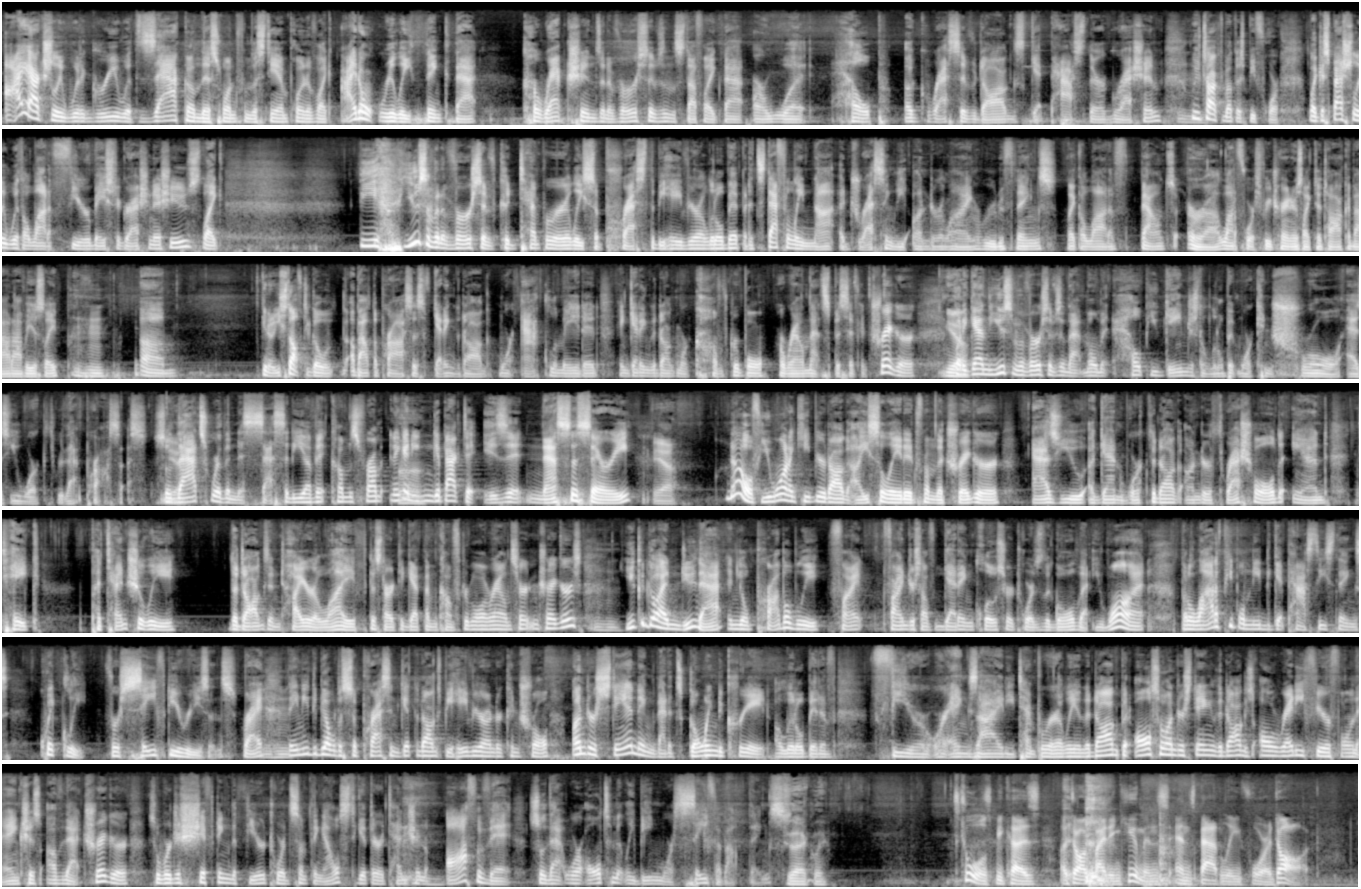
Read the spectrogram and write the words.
I actually would agree with Zak on this one from the standpoint of like I don't really think that corrections and aversives and stuff like that are what help aggressive dogs get past their aggression. We've talked about this before, like especially with a lot of fear-based aggression issues, like the use of an aversive could temporarily suppress the behavior a little bit, but it's definitely not addressing the underlying root of things, like a lot of bounce or a lot of force free trainers like to talk about. Obviously, um, you know, you still have to go about the process of getting the dog more acclimated and getting the dog more comfortable around that specific trigger. Yeah. But again, the use of aversives in that moment help you gain just a little bit more control as you work through that process. So that's where the necessity of it comes from. And again, you uh-huh. can get back to is it necessary? Yeah. No, if you want to keep your dog isolated from the trigger as you again work the dog under threshold and take potentially the dog's entire life to start to get them comfortable around certain triggers, mm-hmm. you could go ahead and do that and you'll probably find find yourself getting closer towards the goal that you want. But a lot of people need to get past these things quickly for safety reasons, right? Mm-hmm. They need to be able to suppress and get the dog's behavior under control, understanding that it's going to create a little bit of fear or anxiety temporarily in the dog, but also understanding the dog is already fearful and anxious of that trigger. So we're just shifting the fear towards something else to get their attention off of it so that we're ultimately being more safe about things. Exactly. It's tools because a dog biting humans ends badly for a dog.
